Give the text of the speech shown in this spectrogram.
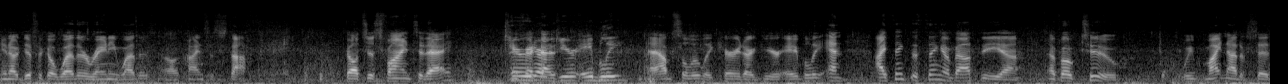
you know difficult weather, rainy weather, all kinds of stuff. Felt just fine today. Carried fact, our I- gear ably. Absolutely, carried our gear ably. And I think the thing about the uh, Evoque 2, we might not have said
